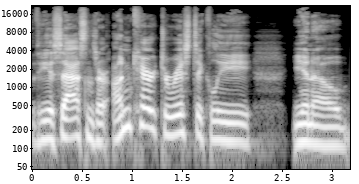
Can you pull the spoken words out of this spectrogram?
the assassins are uncharacteristically, you know,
